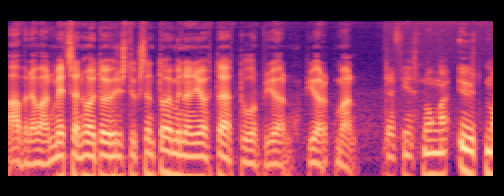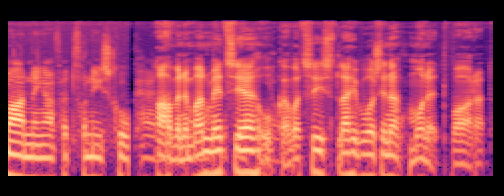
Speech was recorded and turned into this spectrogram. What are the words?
Ahvenanmaan metsänhoitoyhdistyksen toiminnanjohtaja Turbjörn Björkman. Det finns många utmaningar för att få ny skog här. Ahvenanmaan metsiä uhkaavat siis lähivuosina monet vaarat.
